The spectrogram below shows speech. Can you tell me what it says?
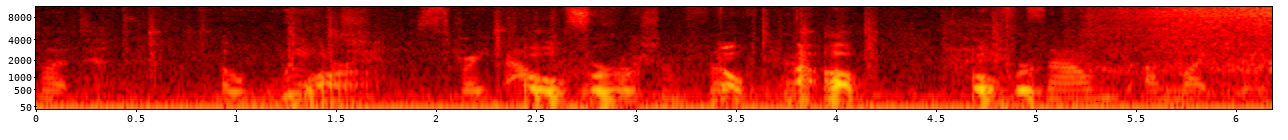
But a witch? Laura. Straight out of the Over. Nope, folktale. not up. Over. Sounds unlikely.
